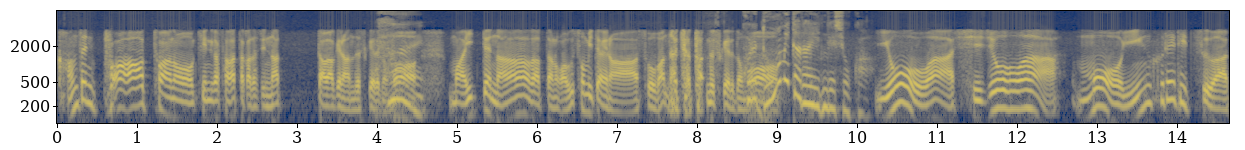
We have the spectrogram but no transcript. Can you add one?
完全にパーッとあの、金利が下がった形になったわけなんですけれども、はいまあ、1.77だったのが嘘みたいな相場になっちゃったんですけれども。これどう見たらいいんでしょうか？要は、市場は、もうインフレ率は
